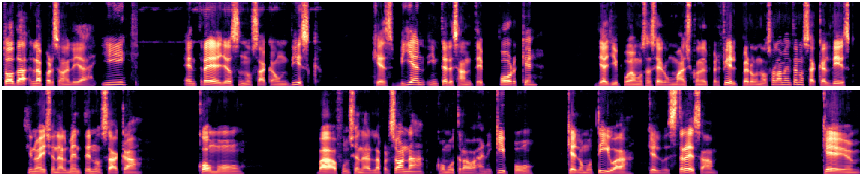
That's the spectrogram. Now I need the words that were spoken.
toda la personalidad y entre ellos nos saca un disc que es bien interesante porque de allí podemos hacer un match con el perfil, pero no solamente nos saca el disc, sino adicionalmente nos saca cómo va a funcionar la persona, cómo trabaja en equipo, qué lo motiva, qué lo estresa, qué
